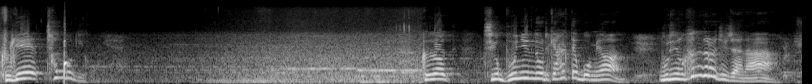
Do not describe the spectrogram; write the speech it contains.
그게 천국이공이에요. 그래서 지금 본인도 이렇게 할 때 보면 예. 우리는 흔들어 주잖아. 그렇죠.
